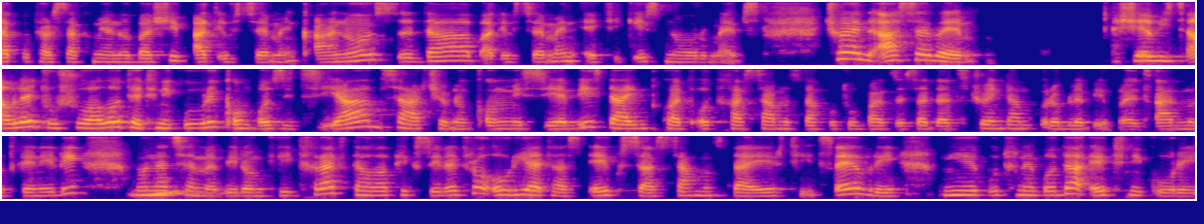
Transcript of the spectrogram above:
საკუთარ საქმიანობაში პატივისცემენ კანონს და პატივისცემენ ეთიკის ნორმებს. ჩვენ ასევე შევისწავლეთ უშუალოდ ეთნიკური კომპოზიცია. საარჩევნო კომისიების და იმ თქვათ 465 უბანზე, სადაც ჩვენ დამკვირვებლები იყვნენ წარმოდგენილი, მონაცემები რომ გითხრათ, დავაფიქსირეთ, რომ 2661 წევრი მიეკუთვნებოდა ეთნიკური,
